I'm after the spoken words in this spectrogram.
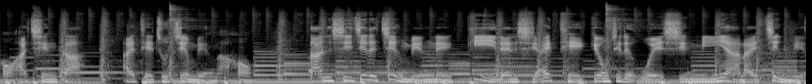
吼爱请假爱提出证明啦吼，但是这个证明呢，既然是爱提供这个卫生棉啊来证明，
